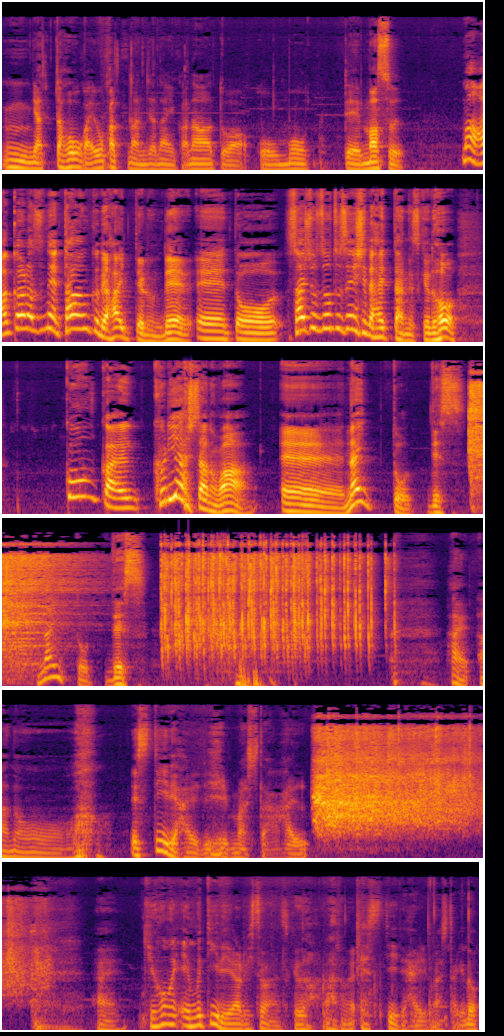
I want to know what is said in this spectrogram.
うん、やった方が良かったんじゃないかなとは思ってます。まあ、相変わらずね、タンクで入ってるんで、えっ、ー、と、最初ずっと選手で入ったんですけど、今回クリアしたのは、えー、ナイトです。ナイトです。はい、あのー、ST で入りました。はい。はい。基本 MT でやる人なんですけど、あの ST で入りましたけど、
